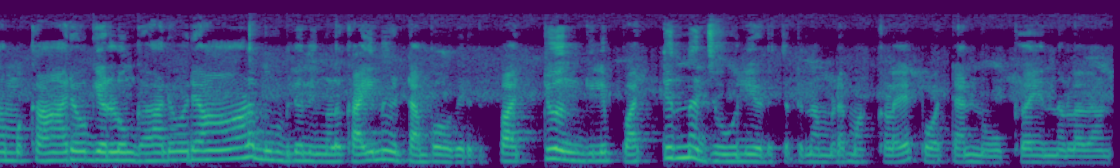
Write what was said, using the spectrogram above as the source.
നമുക്ക് ആരോഗ്യമുള്ളും കാലം ഒരാളെ മുമ്പിലും നിങ്ങൾ കൈ നീട്ടാൻ പോകരുത്. പറ്റുമെങ്കിൽ പറ്റുന്ന ജോലി എടുത്തിട്ട് നമ്മുടെ മക്കളെ പോറ്റാൻ നോക്കുക എന്നുള്ളതാണ്.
